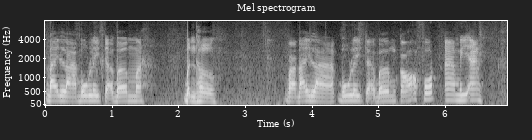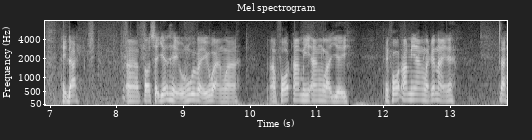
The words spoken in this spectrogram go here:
Đây là bu ly trợ bơm uh, bình thường và đây là bu ly trợ bơm có phốt amian thì đây à, tôi sẽ giới thiệu với quý vị các bạn là à, phốt amian là gì. Thì phốt amian là cái này nè. Đây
